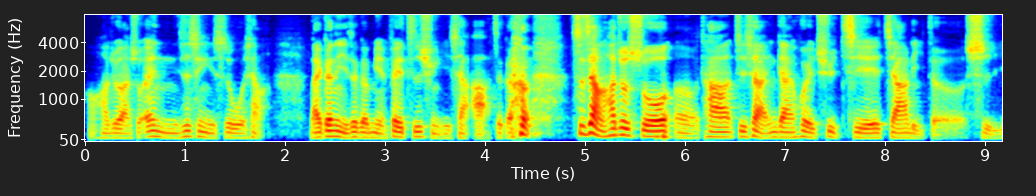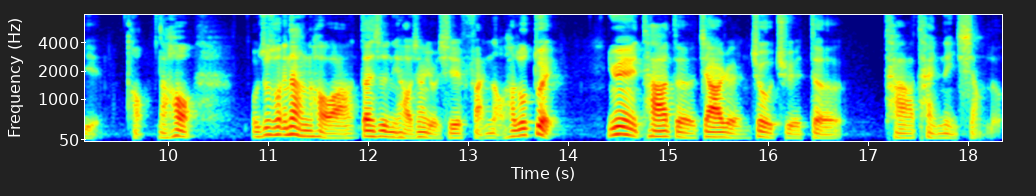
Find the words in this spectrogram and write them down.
然后他就来说，哎，你是心理师，我想。来跟你这个免费咨询一下啊，这个是这样，他就说，呃，他接下来应该会去接家里的事业，好，然后我就说，诶，那很好啊，但是你好像有些烦恼。他说，对，因为他的家人就觉得他太内向了，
